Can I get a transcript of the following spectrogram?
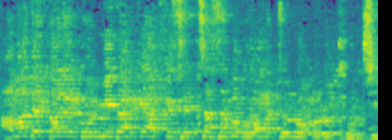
আমাদের দলের কর্মীদেরকে আজকে স্বেচ্ছাসেবক হওয়ার জন্য অনুরোধ করছি।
